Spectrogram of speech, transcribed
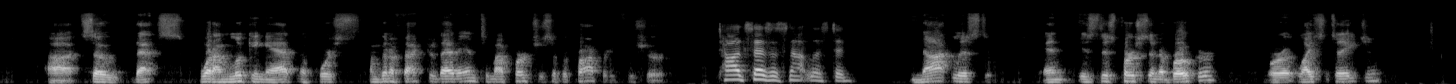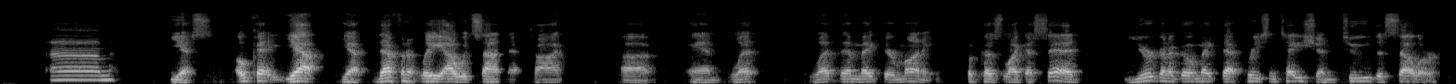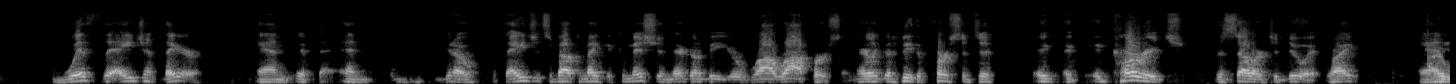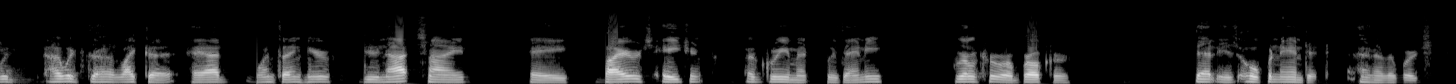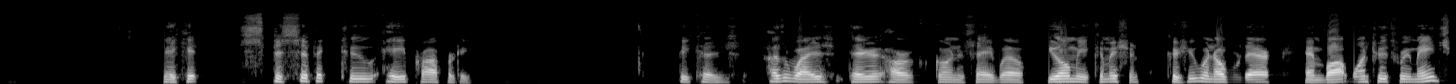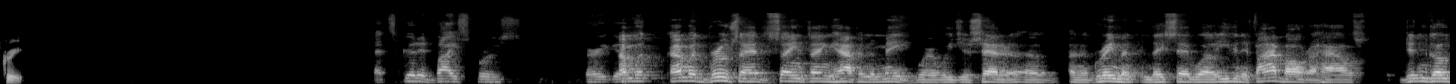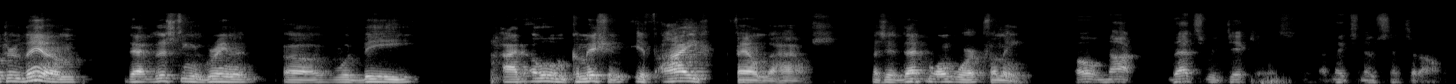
uh, so that's what I'm looking at. Of course, I'm gonna factor that into my purchase of the property for sure. Todd says it's not listed. Not listed. And is this person a broker or a licensed agent? Um, Yes. Okay. Yeah. Yeah. Definitely. I would sign that, Todd. Uh, and let, let them make their money. Because like I said, you're gonna go make that presentation to the seller with the agent there. And if, the- and, you know, if the agent's about to make a commission, they're gonna be your rah-rah person. They're gonna be the person to en- en- encourage the seller to do it, right? I would, I would uh, like to add one thing here. Do not sign a buyer's agent agreement with any realtor or broker that is open-ended. In other words, make it specific to a property. Because otherwise they are going to say, well, you owe me a commission because you went over there and bought one, two, three Main Street. That's good advice, Bruce. Very good. I'm with, I'm with Bruce. I had the same thing happen to me where we just had a, a, an agreement and they said, well, even if I bought a house, didn't go through them, that listing agreement, uh, would be, I'd owe them commission if I found the house. I said, that won't work for me. Oh, not, that's ridiculous. That makes no sense at all.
